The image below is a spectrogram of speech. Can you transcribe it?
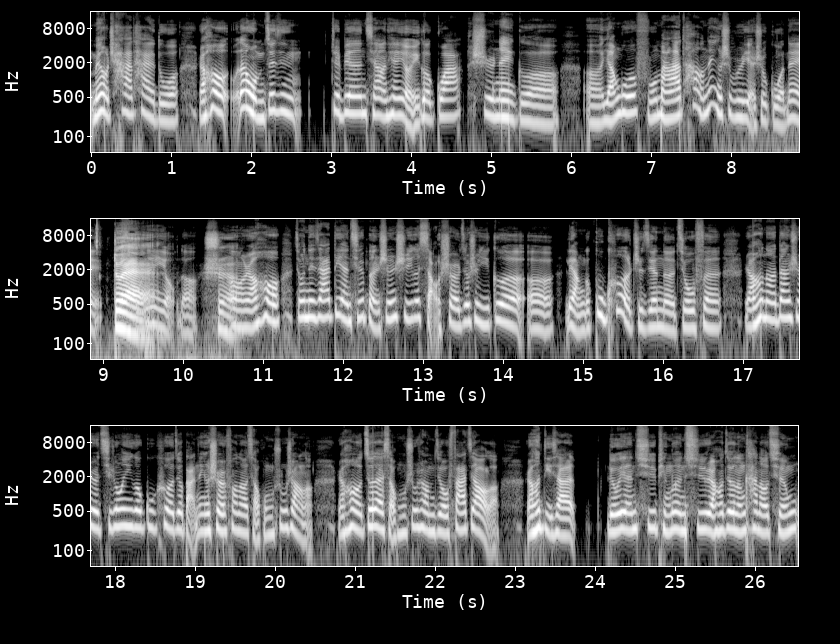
没有差太多。然后，但我们最近这边前两天有一个瓜是那个。呃，杨国福麻辣烫那个是不是也是国内对国内有的？是嗯，然后就是那家店其实本身是一个小事儿，就是一个呃两个顾客之间的纠纷。然后呢，但是其中一个顾客就把那个事儿放到小红书上了，然后就在小红书上面就发酵了，然后底下。留言区、评论区，然后就能看到全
